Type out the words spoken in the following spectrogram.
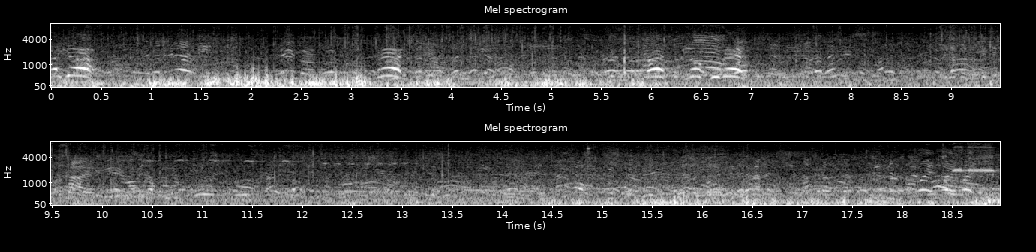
Ага! Прячь! Прячь, non si vede! Vai, vai, vai!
